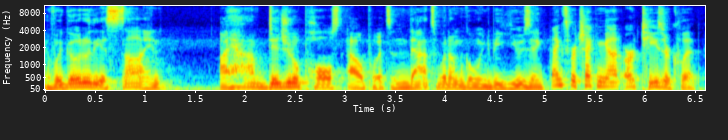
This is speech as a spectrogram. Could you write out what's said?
If we go to the assign, I have digital pulsed outputs and that's what I'm going to be using. Thanks for checking out our teaser clip.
